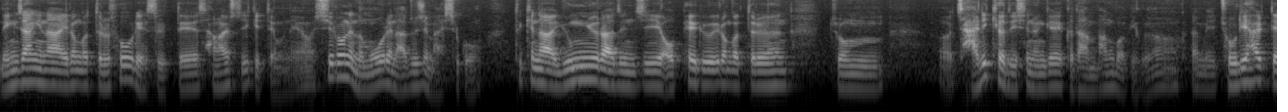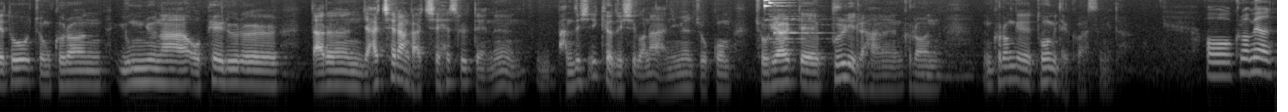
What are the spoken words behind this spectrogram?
냉장이나 이런 것들을 소홀히 했을 때 상할 수 있기 때문에요. 실온에 너무 오래 놔두지 마시고 특히나 육류라든지 어패류 이런 것들은 좀 어, 잘 익혀 드시는 게 그 다음 방법이고요. 그 다음에 조리할 때도 좀 그런 육류나 어패류를 다른 야채랑 같이 했을 때는 반드시 익혀 드시거나 아니면 조금 조리할 때 분리를 하는 그런 그런 게 도움이 될 것 같습니다. 어, 그러면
